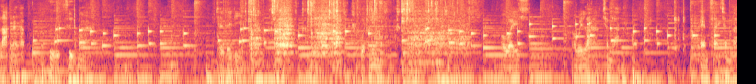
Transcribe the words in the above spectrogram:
ำระนะครับก็คือซื้อมา ใช้ได้ดีขวดนิ่มเอาไว้ เอาไว้ล้างชำระแทนสายชำระ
